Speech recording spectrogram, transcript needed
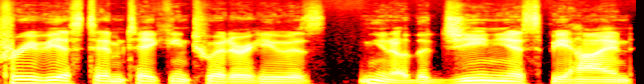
previous to him taking Twitter, he was, you know, the genius behind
